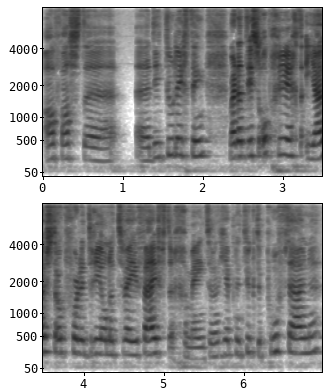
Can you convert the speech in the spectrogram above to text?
alvast uh, die toelichting. Maar dat is opgericht juist ook voor de 352 gemeenten. Want je hebt natuurlijk de proeftuinen.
